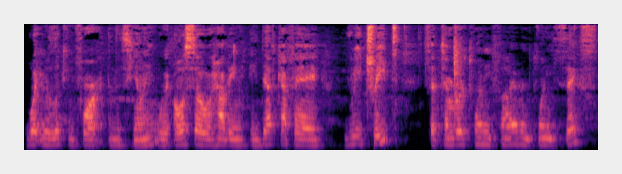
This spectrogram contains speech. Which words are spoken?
what you're looking for in this healing. We're also having a Death Cafe retreat September 25 and 26.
